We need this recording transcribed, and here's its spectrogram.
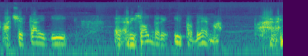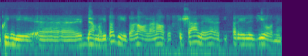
a cercare di eh, risolvere il problema. Eh, quindi eh, abbiamo ribadito, no, la nota ufficiale era di prelesione,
